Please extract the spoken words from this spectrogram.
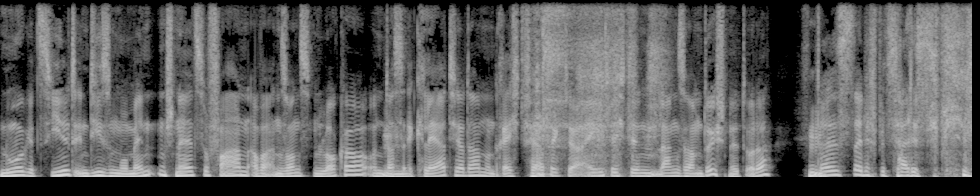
nur gezielt in diesen Momenten schnell zu fahren, aber ansonsten locker. Und das mhm. erklärt ja dann und rechtfertigt ja eigentlich den langsamen Durchschnitt, oder? Hm. Das ist eine Spezialdisziplin.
